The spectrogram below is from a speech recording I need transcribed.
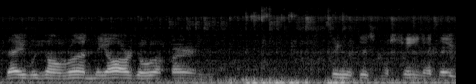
today we're gonna run the Argo up there and see what this machine will do.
